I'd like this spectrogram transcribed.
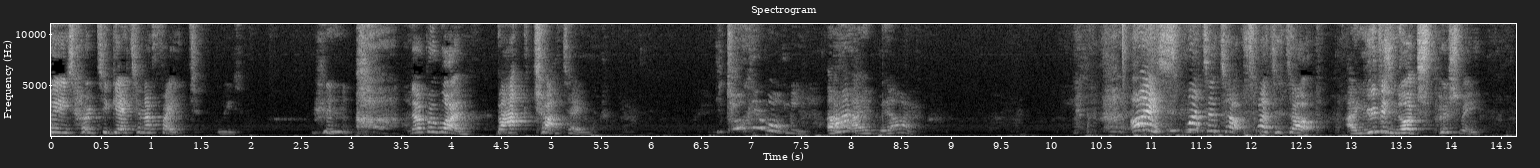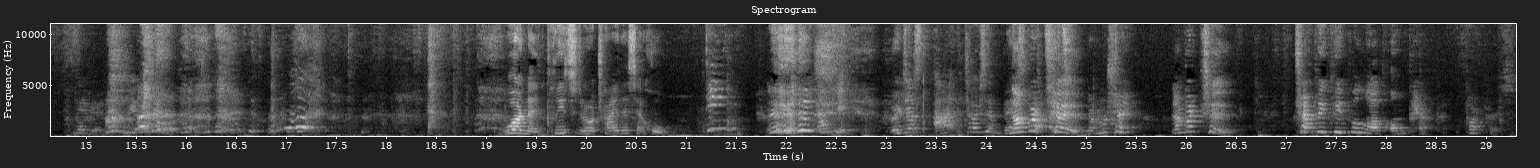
ways how to get in a fight, please. Number one, back chatting. You're talking about me. Uh, I we are. Oh, split it up, split it up. Are You did not just push me. Warning, please do not try this at home. okay, we're just actors and best Number two, number two, number two, tripping people up on purpose.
